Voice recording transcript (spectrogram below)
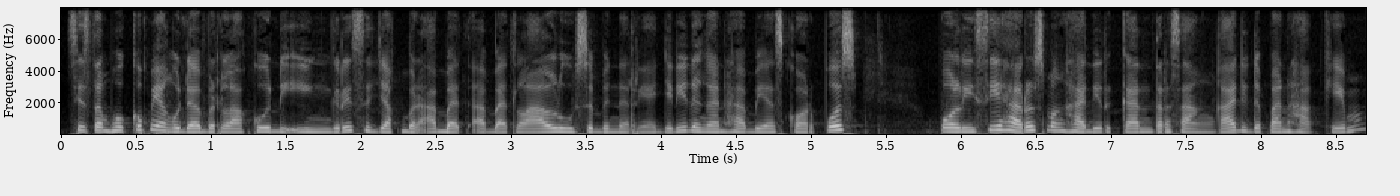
sistem hukum yang udah berlaku di Inggris sejak berabad-abad lalu sebenarnya. Jadi dengan habeas corpus polisi harus menghadirkan tersangka di depan hakim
